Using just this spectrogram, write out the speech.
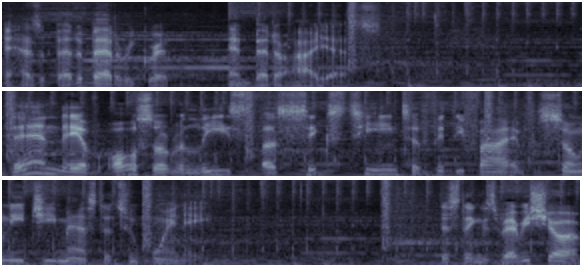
It has a better battery grip and better IS. Then they have also released a 16 to 55 Sony G Master 2.8. This thing is very sharp.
